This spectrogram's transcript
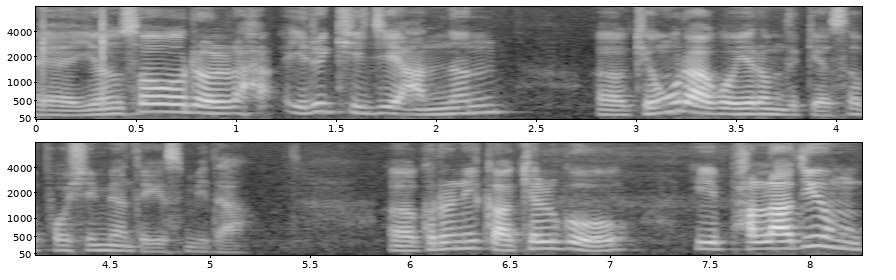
에, 연소를 하, 일으키지 않는 어, 경우라고 여러분들께서 보시면 되겠습니다. 어, 그러니까 결국 이 팔라디움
